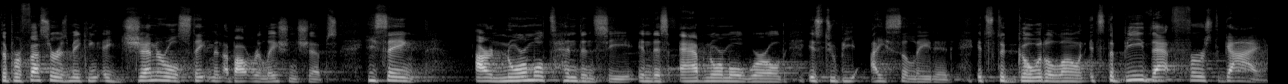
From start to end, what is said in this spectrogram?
The professor is making a general statement about relationships. He's saying, our normal tendency in this abnormal world is to be isolated. It's to go it alone. It's to be that first guy,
